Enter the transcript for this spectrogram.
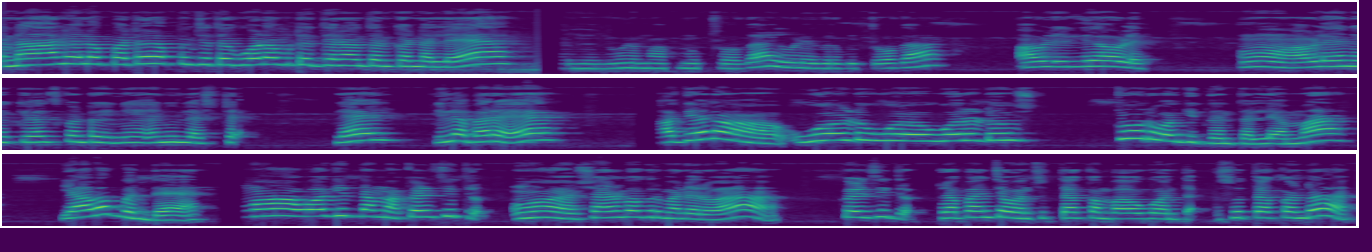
ನಾನೆಲ್ಲ ಪಟೇಲಪ್ಪನ ಜೊತೆ ಓಡಾಬಿಟ್ಟಿದ್ದೇನೆ ಅಂತ ಅನ್ಕೊಂಡಲ್ಲೇ? ಅಯ್ಯೋ, ಇವಳು ಮಾತು ಮುಚ್ಚೋಗ, ಇವಳು ಎದುರು ಬಿತ್ತೋಗ? ಅವಳು ಇಲ್ಲಿ ಅವಳೆ. ಹ್ಞೂ ಅವಳೇನು ಕೇಳಿಸ್ಕೊಂಡು ಇನ್ನೇನಿಲ್ಲ ಅಷ್ಟೇ. ಲೇ, ಇಲ್ಲ, ಬರೇ. ಅದೇನೋ ಓಡು ಹೊರಡು ಟೂರ್ ಹೋಗಿದ್ದಂತಲ್ಲೇ ಅಮ್ಮ? ಯಾವಾಗ ಬಂದೆ? ಹ್ಞೂ ಹೋಗಿದ್ದಮ್ಮ ಕಳಿಸಿದ್ರು. ಹ್ಞೂ ಶಾಣಬಾಗ್ರ ಮನೆಯವ್ರು. ಕಳ್ಸಿದ್ರು. ಪ್ರಪಂಚ ಒಂದು ಸುತ್ತಾಕೊಂಬ ಹೋಗು ಅಂತ. ಸುತ್ತಾಕೊಂಡು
